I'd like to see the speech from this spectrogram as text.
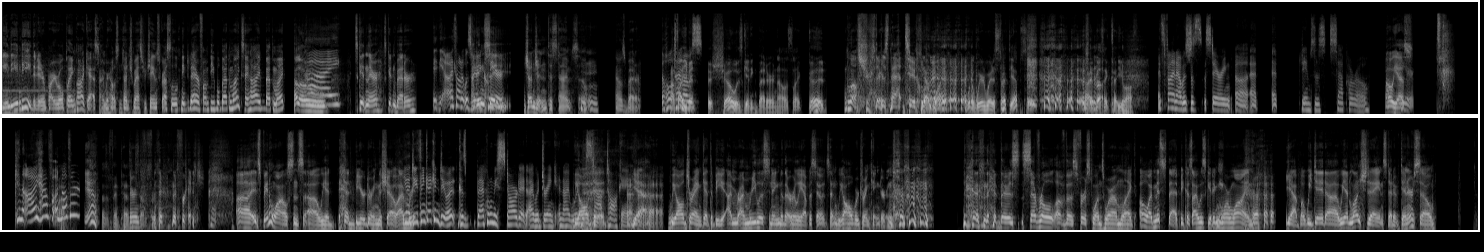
Welcome to D&D and D, the Dinner Party Role Playing Podcast. I'm your host and Dungeon Master James Gressel. With me today are fun people, Beth and Mike. Say hi, Beth and Mike. Hello. Hi. It's getting there. It's getting better. It- yeah, I thought it was I very didn't clear. say Junjin this time, so Mm-mm. that was better. The whole I time you I meant was. the show was getting better, and I was like, good. Well, sure, there's that too. Yeah, what? What a weird way to start the episode. Sorry, Beth, I cut you off. It's fine. I was just staring uh, at at James's Sapporo. oh, yes. Here. Can I have Wow. another? Yeah. That's a fantastic They're in, sound effect. they're in the fridge. Right. Uh, it's been a while since uh, we had had beer during the show. I'm yeah. re- do you think I can do it? Because back when we started, I would drink and I would all stop did. talking. Yeah. we all drank at the beginning. I'm I'm re-listening to the early episodes, and we all were drinking during. them. There's several of those first ones where I'm like, oh, I missed that because I was getting more wine. yeah, but we did. Uh, we had lunch today instead of dinner, so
